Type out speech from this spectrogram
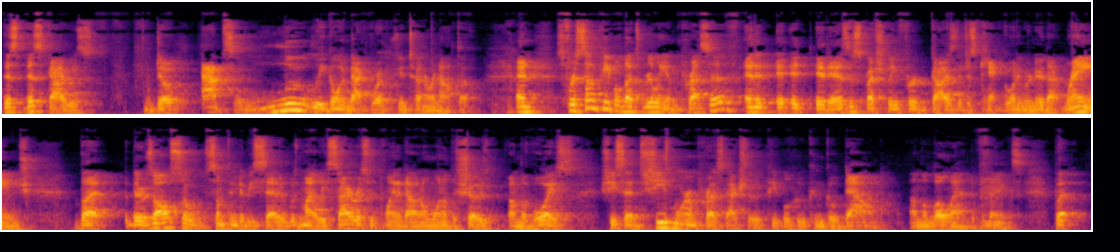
This this guy was dope, absolutely going back and forth between tenor and alto. And for some people, that's really impressive, and it, it, it is, especially for guys that just can't go anywhere near that range. But there's also something to be said. It was Miley Cyrus who pointed out on one of the shows on The Voice. She said she's more impressed actually with people who can go down on the low end of mm. things. But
